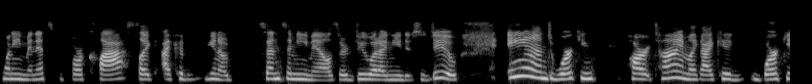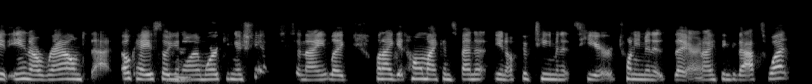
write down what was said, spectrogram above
20 minutes before class like i could you know send some emails or do what i needed to do. And working part time, like I could work it in around that. Okay, so you know mm-hmm. I'm working a shift tonight. Like when I get home, I can spend you know 15 minutes here, 20 minutes there, and I think that's what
